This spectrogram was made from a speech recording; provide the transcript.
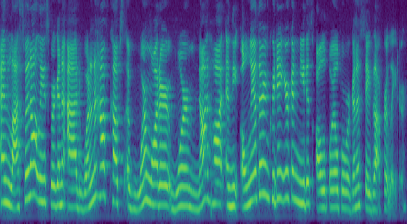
And last but not least, we're gonna add one and a half cups of warm water, warm, not hot, and the only other ingredient you're gonna need is olive oil, but we're gonna save that for later.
